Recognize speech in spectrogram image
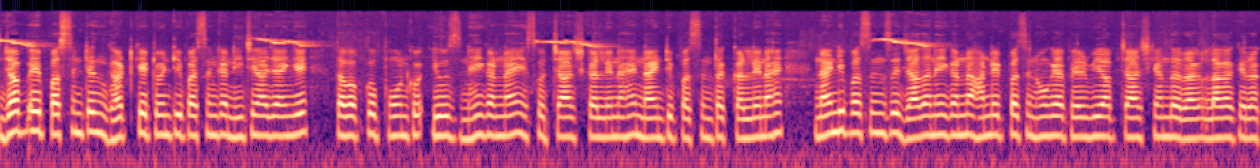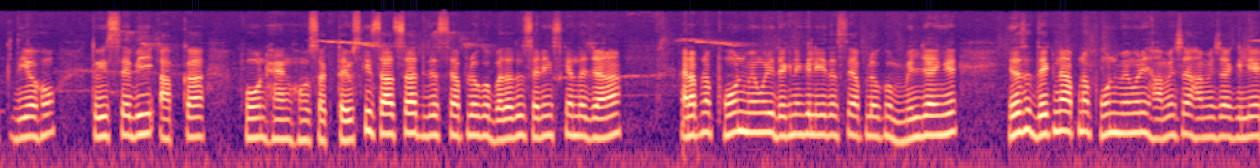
जब ये परसेंटेज घट के 20 परसेंट का नीचे आ जाएँगे, तब आपको फ़ोन को यूज़ नहीं करना है। इसको चार्ज कर लेना है। 90 परसेंट तक कर लेना है। 90 परसेंट से ज़्यादा नहीं करना 100 परसेंट हो गया, फिर भी आप चार्ज के अंदर लगा के रख दिए हो तो इससे भी आपका फ़ोन हैंग हो सकता है। उसके साथ साथ जैसे आप लोगों को बता दूँ सेटिंग्स के अंदर जाना एंड अपना फ़ोन मेमोरी देखने के लिए इधर से आप लोगों को मिल जाएँगे। इधर से देखना, अपना फ़ोन मेमोरी हमेशा हमेशा के लिए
